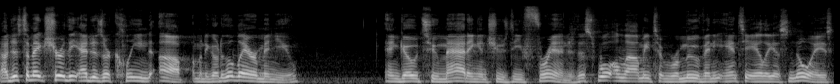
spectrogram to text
Now just to make sure the edges are cleaned up, I'm going to go to the layer menu and go to matting and choose Defringe. This will allow me to remove any anti-alias noise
